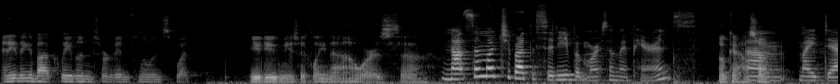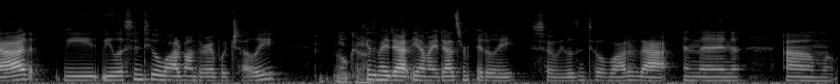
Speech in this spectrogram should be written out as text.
Anything about Cleveland sort of influence what you do musically now, or is uh, Not so much about the city, but more so my parents. okay? How so? Um, my dad, we we listened to a lot of Andrea Bocelli. okay. Because my dad, yeah, my dad's from Italy, so we listened to a lot of that. And then um,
